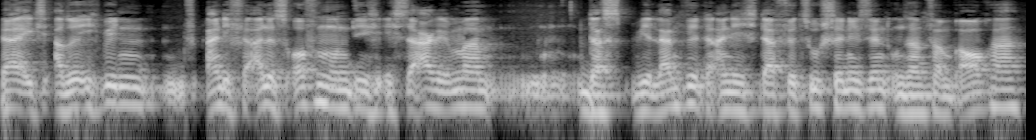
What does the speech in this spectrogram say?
Ja, ich, also ich bin eigentlich für alles offen und ich, ich sage immer, dass wir Landwirte eigentlich dafür zuständig sind, unseren Verbraucher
